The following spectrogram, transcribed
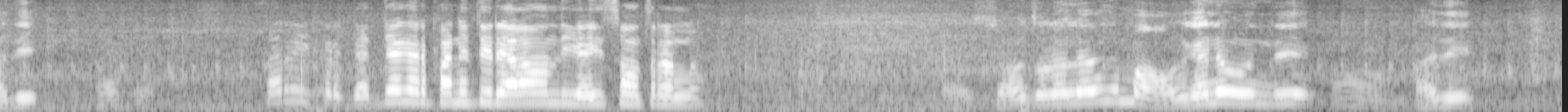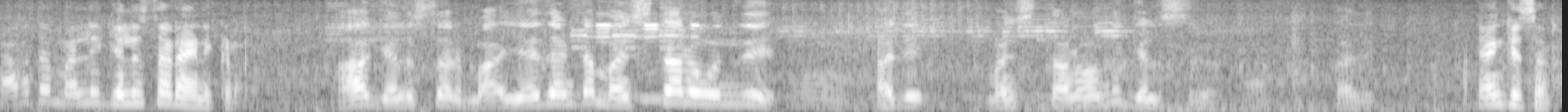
అది. సార్ ఇక్కడ గద్దె గారి పనితీరు ఎలా ఉంది ఐదు సంవత్సరాల్లో? ఐదు సంవత్సరాలు ఏముంది? మామూలుగానే ఉంది. అది. కాకపోతే మళ్ళీ గెలుస్తాడు ఆయన ఇక్కడ. గెలుస్తారు. మా ఏదంటే మంచితనం ఉంది. అది. మంచితనం ఉంది గెలుస్తారు. అది. Thank you sir.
